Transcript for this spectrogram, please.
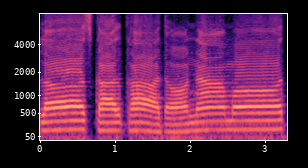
પ્લસ ઘાલખાદ અનામત,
